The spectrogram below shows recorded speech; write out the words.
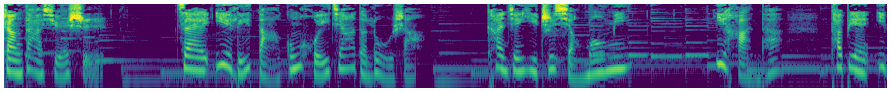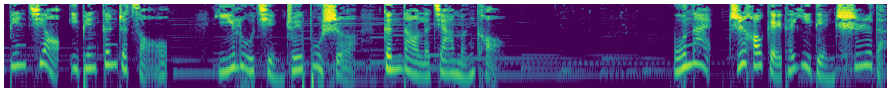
上大学时，在夜里打工回家的路上，看见一只小猫咪，一喊它，它便一边叫一边跟着走，一路紧追不舍，跟到了家门口。无奈只好给它一点吃的，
